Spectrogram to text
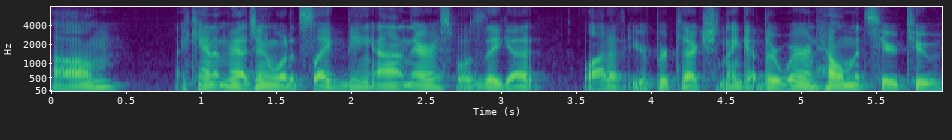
Um, I can't imagine what it's like being on there. I suppose they got a lot of ear protection. They got they're wearing helmets here too.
